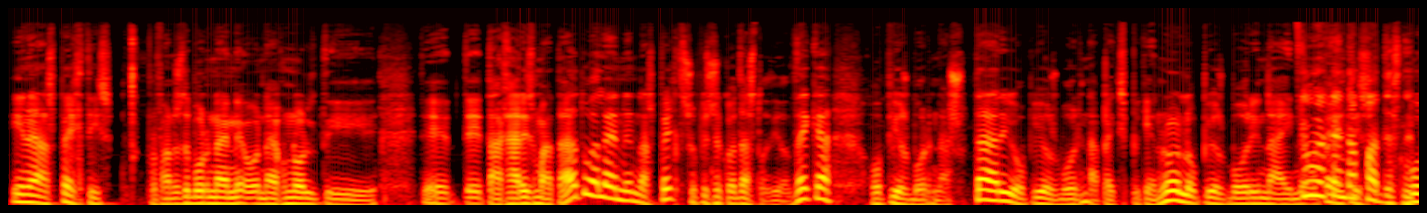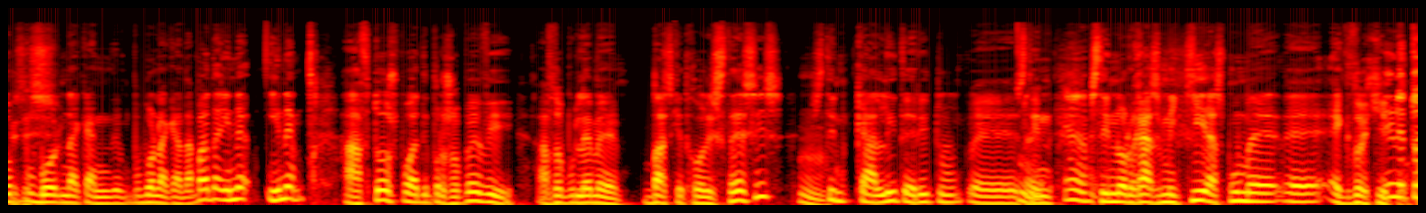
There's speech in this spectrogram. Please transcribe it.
Είναι ένας παίχτης, προφανώς δεν μπορεί να, είναι, να έχουν όλοι τη, τε- τε- τα χαρίσματά του, αλλά είναι ένας παίχτης ο οποίος είναι κοντά στο 2-10, ο οποίος μπορεί να σουτάρει, ο οποίος μπορεί να παίξει pick and roll, ο οποίος μπορεί να είναι. Μπορεί ο να κάνει τα παίκτης πάντα στην που, που, επίθεση. μπορεί να κάνει, που μπορεί να κάνει τα πάντα. Είναι, είναι αυτός που αντιπροσωπεύει αυτό που λέμε μπάσκετ χωρίς θέσεις στην καλύτερη του. Ε, στην, Ε, στην οργασμική ας πούμε ε, εκδοχή Είναι του. το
